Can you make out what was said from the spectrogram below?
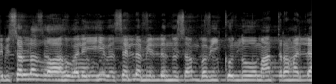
നബി സല്ലല്ലാഹു അലൈഹി വസല്ലമിൽ സംഭവിക്കുന്നു. മാത്രമല്ല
